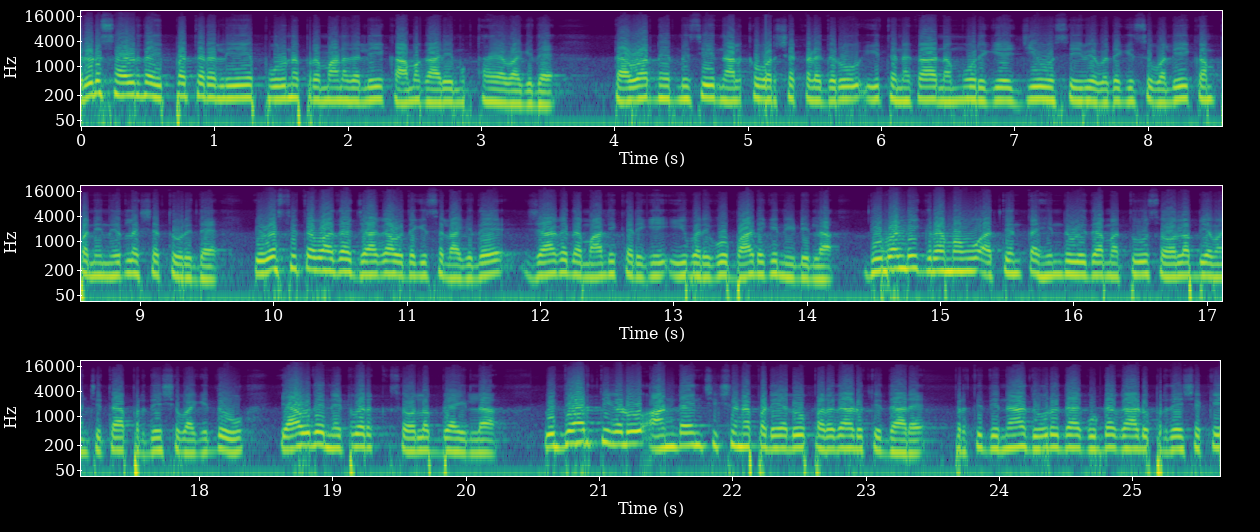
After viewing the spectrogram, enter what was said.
ಎರಡು ಸಾವಿರದ ಇಪ್ಪತ್ತರಲ್ಲಿಯೇ ಪೂರ್ಣ ಪ್ರಮಾಣದಲ್ಲಿ ಕಾಮಗಾರಿ ಮುಕ್ತಾಯವಾಗಿದೆ. ಟವರ್ ನಿರ್ಮಿಸಿ ನಾಲ್ಕು ವರ್ಷ ಕಳೆದರೂ ಈ ತನಕ ನಮ್ಮೂರಿಗೆ ಜಿಯೋ ಸೇವೆ ಒದಗಿಸುವಲ್ಲಿ ಕಂಪನಿ ನಿರ್ಲಕ್ಷ್ಯ ತೋರಿದೆ. ವ್ಯವಸ್ಥಿತವಾದ ಜಾಗ ಒದಗಿಸಲಾಗಿದೆ. ಜಾಗದ ಮಾಲೀಕರಿಗೆ ಈವರೆಗೂ ಬಾಡಿಗೆ ನೀಡಿಲ್ಲ. ದಿವಳ್ಳಿ ಗ್ರಾಮವು ಅತ್ಯಂತ ಹಿಂದುಳಿದ ಮತ್ತು ಸೌಲಭ್ಯ ವಂಚಿತ ಪ್ರದೇಶವಾಗಿದ್ದು, ಯಾವುದೇ ನೆಟ್ವರ್ಕ್ ಸೌಲಭ್ಯ ಇಲ್ಲ. ವಿದ್ಯಾರ್ಥಿಗಳು ಆನ್ಲೈನ್ ಶಿಕ್ಷಣ ಪಡೆಯಲು ಪರದಾಡುತ್ತಿದ್ದಾರೆ. ಪ್ರತಿದಿನ ದೂರದ ಗುಡ್ಡಗಾಡು ಪ್ರದೇಶಕ್ಕೆ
